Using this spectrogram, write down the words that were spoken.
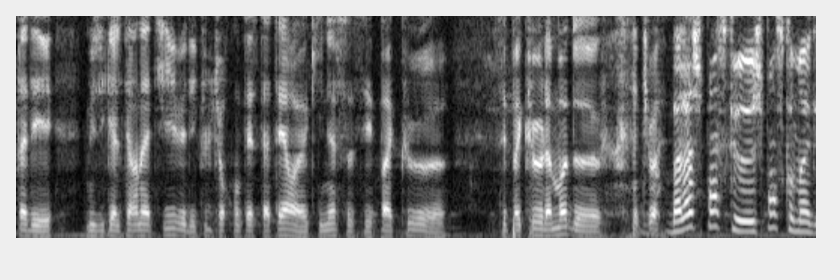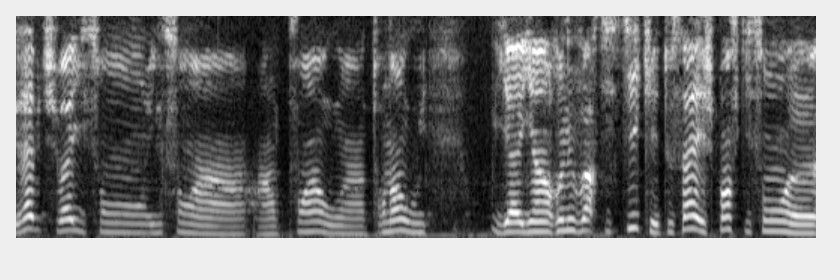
t'as des musiques alternatives et des cultures contestataires qui naissent c'est pas que euh, c'est pas que la mode euh, tu vois Bah là, je pense que je pense qu'au Maghreb, tu vois, ils sont ils sont un, un point ou un tournant où il y a il y a un renouveau artistique et tout ça, et je pense qu'ils sont euh,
